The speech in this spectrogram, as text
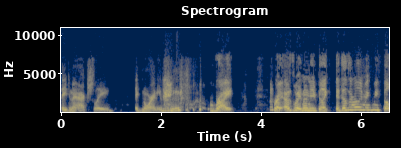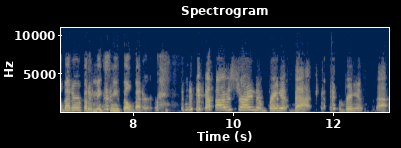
they didn't actually ignore anything. right. Right. I was waiting on you to be like, it doesn't really make me feel better, but it makes me feel better. I was trying to bring it back. bring it back.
